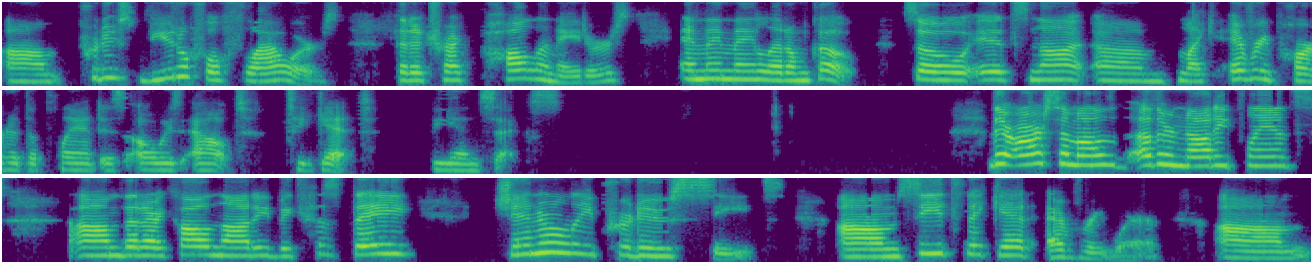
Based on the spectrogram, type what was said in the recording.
um, produce beautiful flowers that attract pollinators and then they let them go. So it's not um, like every part of the plant is always out to get the insects. There are some other naughty plants um, that I call naughty because they generally produce seeds, um, seeds that get everywhere. Um,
